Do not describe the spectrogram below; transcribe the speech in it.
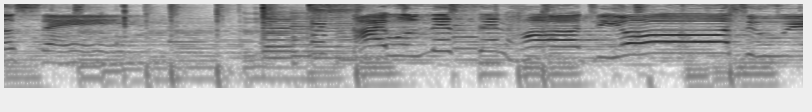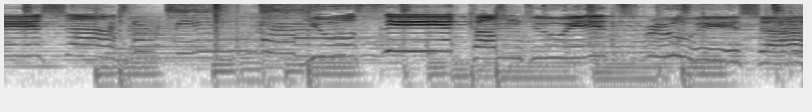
the same. I will listen hard to your tuition. You will see it come to its fruition.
